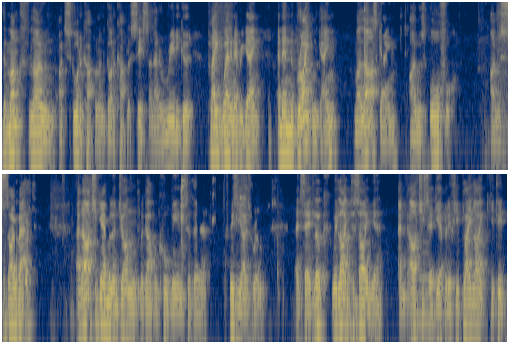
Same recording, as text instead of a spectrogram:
the month loan. I'd scored a couple and got a couple of assists and had a really good played well in every game. And then the Brighton game, my last game, I was awful. I was so bad. And Archie Gemmill and John McGovern called me into the physio's room and said, "Look, we'd like to sign you." And Archie said, "Yeah, but if you play like you did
